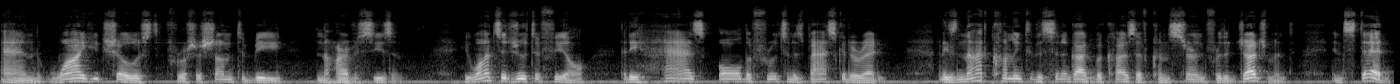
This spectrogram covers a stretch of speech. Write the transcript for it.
and why He chose for Rosh Hashanah to be in the harvest season. He wants a Jew to feel that he has all the fruits in his basket already. And he's not coming to the synagogue because of concern for the judgment. Instead,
